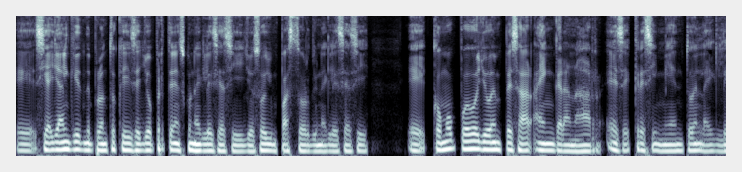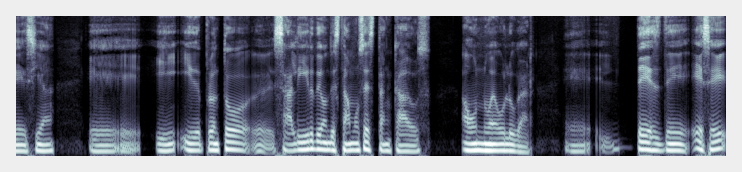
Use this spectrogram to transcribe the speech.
eh, si hay alguien de pronto que dice, yo pertenezco a una iglesia así, yo soy un pastor de una iglesia así, ¿cómo puedo yo empezar a engranar ese crecimiento en la iglesia? y, de pronto eh, salir de donde estamos estancados a un nuevo lugar. Eh, desde ese,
